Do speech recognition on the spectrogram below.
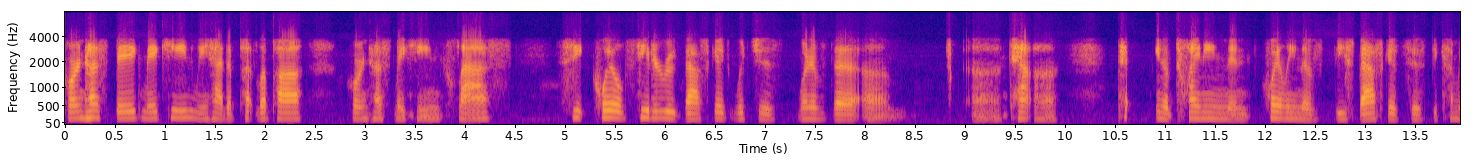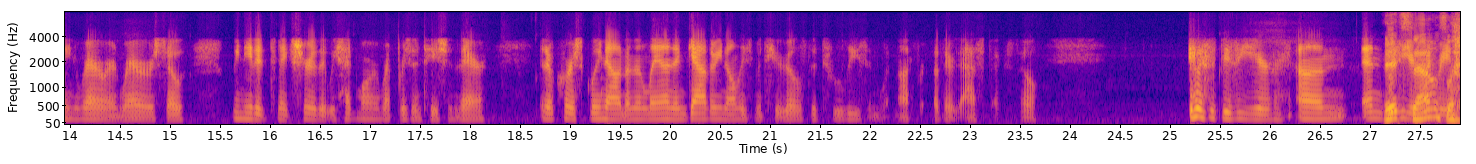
corn husk bag making. We had a putlapa corn husk making class. Coiled cedar root basket, which is one of the um, uh, ta- uh, you know twining and coiling of these baskets is becoming rarer and rarer. So we needed to make sure that we had more representation there and of course going out on the land and gathering all these materials, the tules and whatnot for other aspects. So it was a busy year, um, and it sounds like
